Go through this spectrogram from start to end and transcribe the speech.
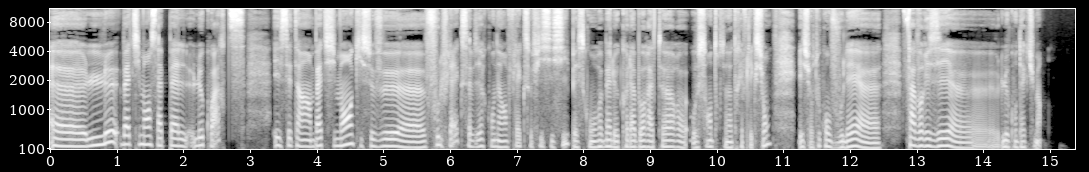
Euh, le bâtiment s'appelle Le Quartz et c'est un bâtiment qui se veut euh, full flex. Ça veut dire qu'on est en flex office ici parce qu'on remet le collaborateur euh, au centre de notre réflexion et surtout qu'on voulait euh, favoriser le contact humain.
